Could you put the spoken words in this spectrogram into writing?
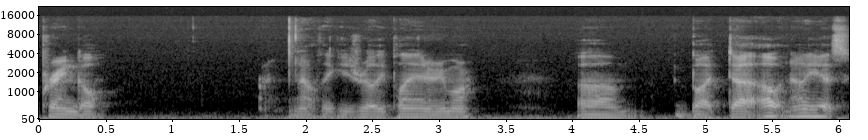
Pringle. I don't think he's really playing anymore. Um, but uh, oh no, he is.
